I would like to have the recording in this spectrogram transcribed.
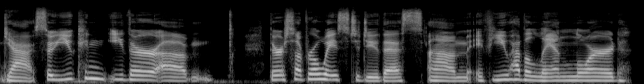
Yeah. So you can either, um, there are several ways to do this. Um, if you have a landlord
